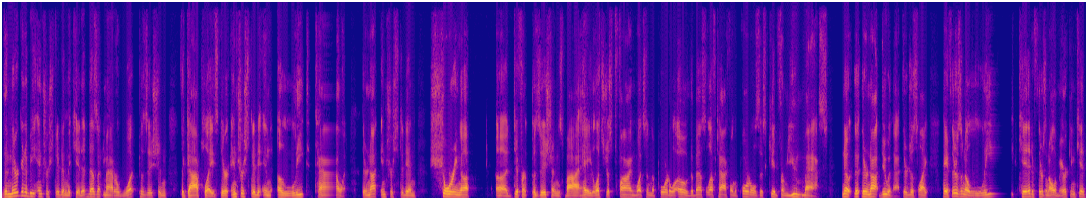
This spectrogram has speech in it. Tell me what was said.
then they're going to be interested in the kid. It doesn't matter what position the guy plays, they're interested in elite talent. They're not interested in shoring up uh, different positions by, hey, let's just find what's in the portal. Oh, the best left tackle in the portal is this kid from UMass. No, they're not doing that. They're just like, hey, if there's an elite kid, if there's an All American kid,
